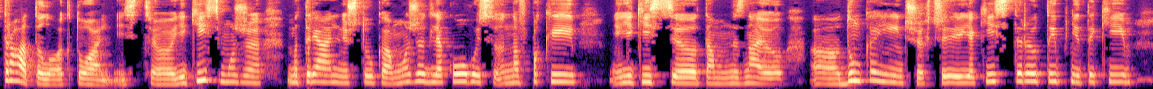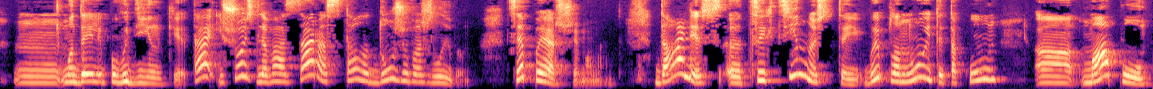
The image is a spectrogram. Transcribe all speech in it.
втратило актуальність? Е, Якісь, може, матеріальні штука, може для когось навпаки, якісь е, там, не знаю, е, думка інших, чи якісь стереотипні такі моделі поведінки. Та? І щось для вас зараз стало дуже важливим. Це перший момент. Далі з е, цих цінностей ви плануєте таку е, мапу е,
